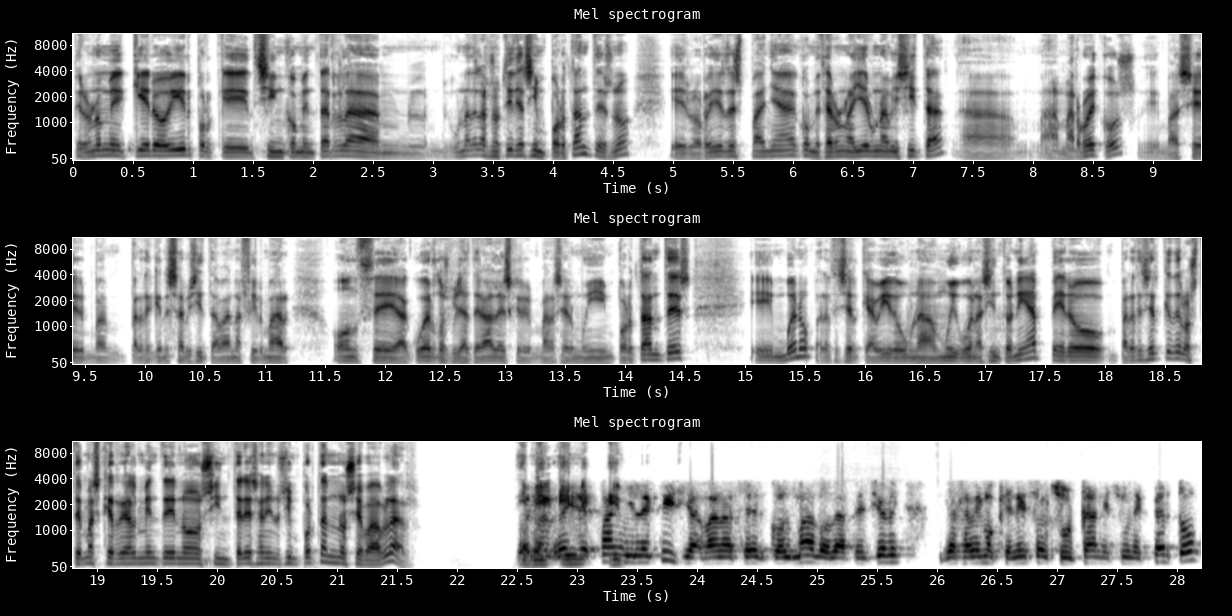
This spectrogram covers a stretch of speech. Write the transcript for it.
pero no me quiero ir porque sin comentar la, una de las noticias importantes, ¿no? los reyes de España comenzaron ayer una visita a, Marruecos. Eh, va a ser, parece que en esa visita van a firmar 11 acuerdos bilaterales que van a ser muy importantes. Eh, bueno, parece ser que ha habido una muy buena sintonía, pero parece ser que de los temas que realmente nos interesan y nos importan no se va a hablar. Bueno, el rey de España y, Leticia van a ser colmados de atenciones. Ya sabemos que en eso el sultán es un experto,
